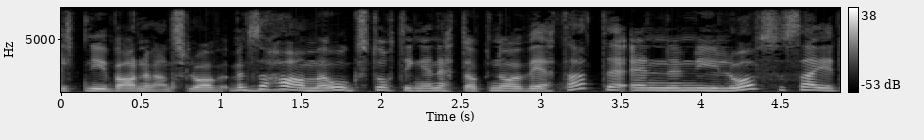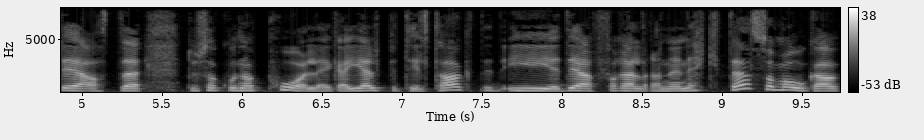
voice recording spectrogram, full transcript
helt ny barnevernslov. Men så har vi òg Stortinget nettopp nå vedtatt en ny lov som sier det at eh, du skal kunne pålegge hjelpetiltak i der foreldrene nekter, som òg er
